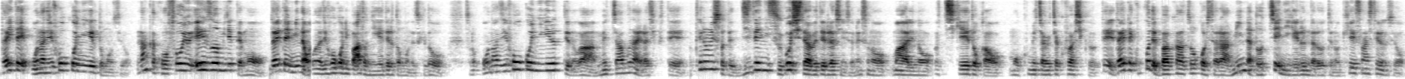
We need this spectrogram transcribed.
大体同じ方向に逃げると思うんですよ。なんかこうそういう映像を見てても大体みんな同じ方向にバーッと逃げてると思うんですけどその同じ方向に逃げるっていうのがめっちゃ危ないらしくてテロリストって事前にすごい調べてるらしいんですよね。その周りの地形とかをもうめちゃくちゃ詳しく。で大体ここで爆発を起こしたらみんなどっちへ逃げるんだろうっていうのを計算してるんですよ。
